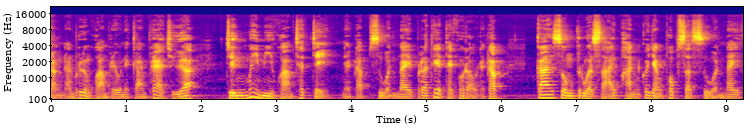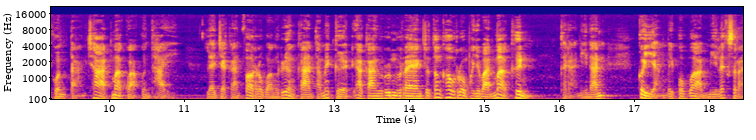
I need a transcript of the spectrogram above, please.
ดังนั้นเรื่องความเร็วในการแพร่เชื้อ จึงไม่มีความชัดเจนนะครับ ส่วนในประเทศไทยของเรานะครับ การส่งตรวจสายพันธุ์ก็ยังพบสัดส่วนในคนต่างชาติมากกว่าคนไทย และจากการเฝ้าระวังเรื่องการทำให้เกิดอาการรุนแรงจนต้องเข้าโรงพยาบาลมากขึ้น ขณะนี้นั้นก็ยังไม่พบว่ามีลักษณะ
